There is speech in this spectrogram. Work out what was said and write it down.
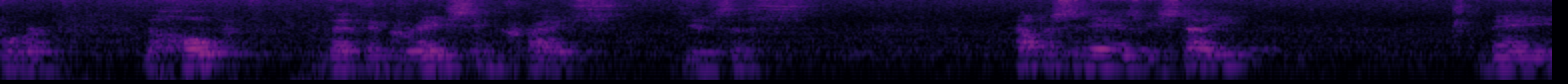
for the hope that the grace in Christ gives us. Help us today as we study. May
